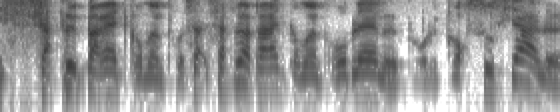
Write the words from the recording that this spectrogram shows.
ça peut paraître comme un ça, peut apparaître comme un problème pour le corps social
